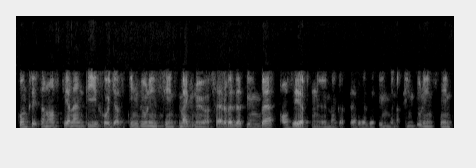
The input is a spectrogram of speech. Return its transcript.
Konkrétan azt jelenti, hogy az inzulin szint megnő a szervezetünkbe, azért nő meg a szervezetünkben az inzulin szint,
